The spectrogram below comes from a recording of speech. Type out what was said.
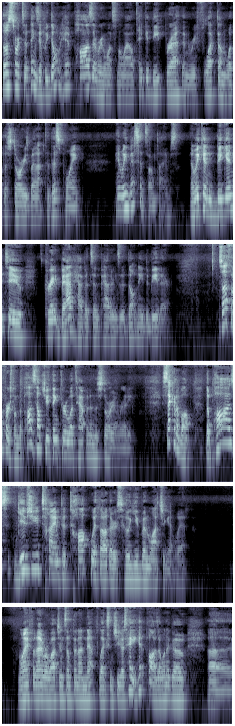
those sorts of things. If we don't hit pause every once in a while, take a deep breath and reflect on what the story's been up to this point, man, we miss it sometimes. And we can begin to create bad habits and patterns that don't need to be there. So that's the first one. The pause helps you think through what's happened in the story already. Second of all, the pause gives you time to talk with others who you've been watching it with. Wife and I were watching something on Netflix, and she goes, "Hey, hit pause. I want to go uh,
